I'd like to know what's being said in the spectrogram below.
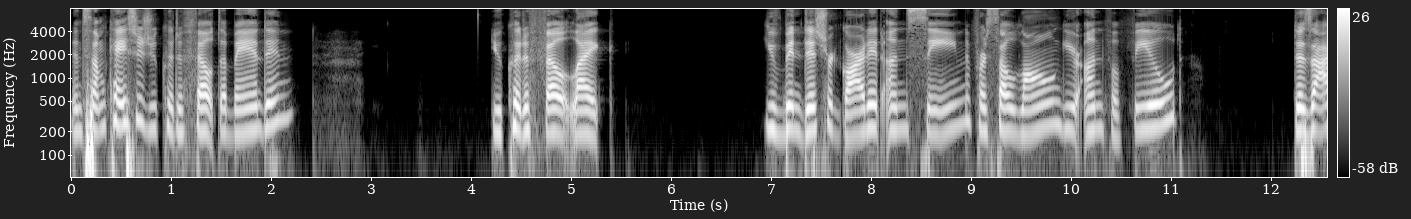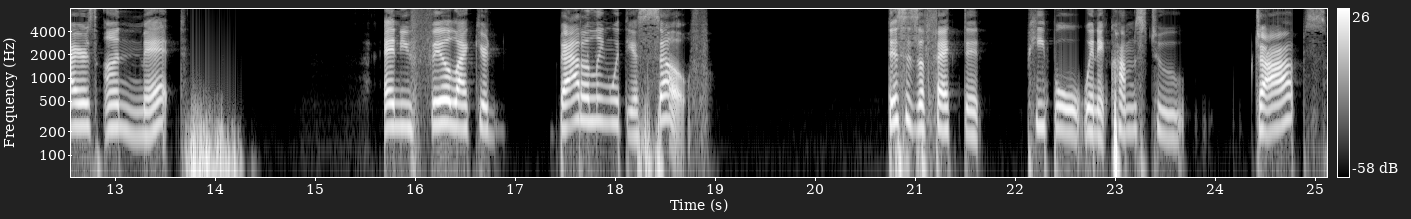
In some cases, you could have felt abandoned. You could have felt like you've been disregarded, unseen for so long, you're unfulfilled, desires unmet, and you feel like you're battling with yourself. This has affected people when it comes to jobs,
